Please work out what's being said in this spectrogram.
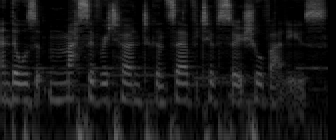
and there was a massive return to conservative social values.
